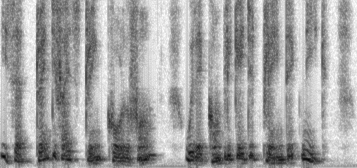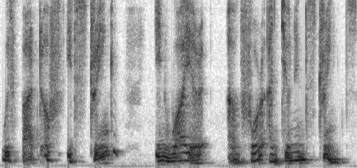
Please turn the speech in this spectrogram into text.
is a 25 string chordophone with a complicated playing technique, with part of its string in wire and four untuning strings,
